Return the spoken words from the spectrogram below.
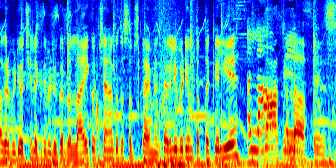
अगर वीडियो अच्छी लगी तो वीडियो कर दो लाइक और चैनल को तो सब्सक्राइब मिलता है अगली वीडियो में। तब तक के लिए अल्लाह हाफिज़।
